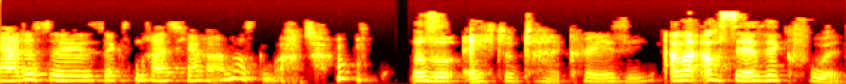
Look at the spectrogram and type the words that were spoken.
der hat es äh, 36 Jahre anders gemacht. Das ist echt total crazy. Aber auch sehr, sehr cool.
